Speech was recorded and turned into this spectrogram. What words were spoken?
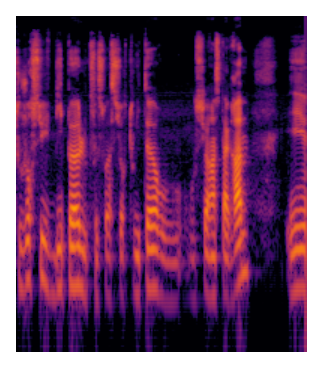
toujours suivre Beeple, que ce soit sur Twitter ou, sur Instagram. Et,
